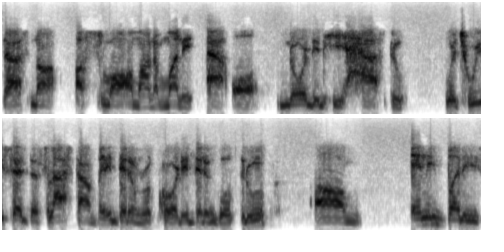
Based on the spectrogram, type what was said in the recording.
that's not a small amount of money at all. Nor did he have to, which we said this last time, but it didn't record. It didn't go through. Um, anybody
